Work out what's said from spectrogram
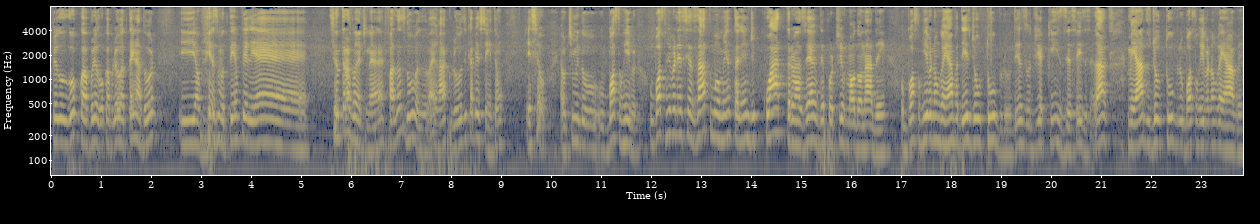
pelo Louco Abreu. Louco Abreu é treinador e ao mesmo tempo ele é centroavante, né? Faz as duas, vai lá, cruza e cabeceia. Então, esse é o, é o time do o Boston River. O Boston River nesse exato momento está ganhando de 4 a 0 Deportivo Maldonado, hein? O Boston River não ganhava desde outubro, desde o dia 15, 16, lá, meados de outubro, o Boston River não ganhava. Hein?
